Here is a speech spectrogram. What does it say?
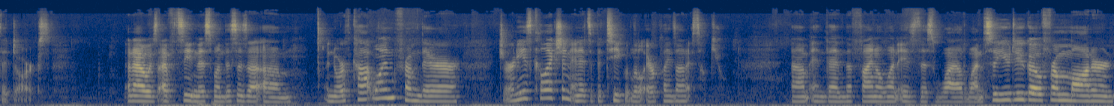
the darks. And I always I've seen this one. This is a um, a Northcott one from their Journeys collection, and it's a petite with little airplanes on it. So. Um, and then the final one is this wild one. So you do go from modern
